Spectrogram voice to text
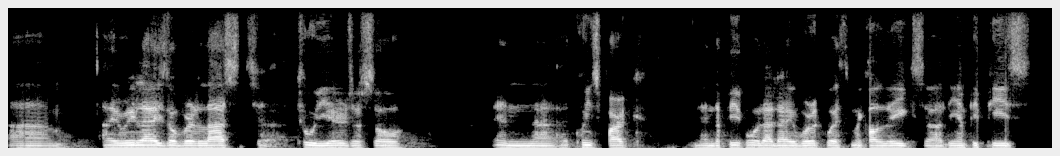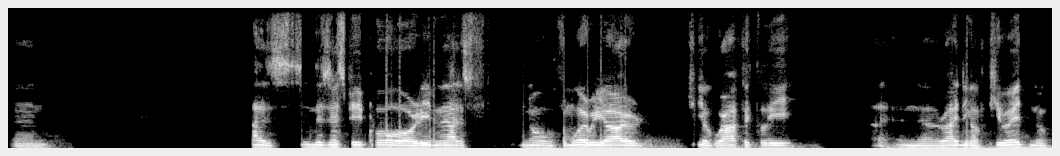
um, I realized over the last uh, two years or so in uh, at Queen's Park and the people that I work with, my colleagues, uh, the MPPs, and as indigenous people or even as you know from where we are geographically uh, in the riding of Kiiwetinoong.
